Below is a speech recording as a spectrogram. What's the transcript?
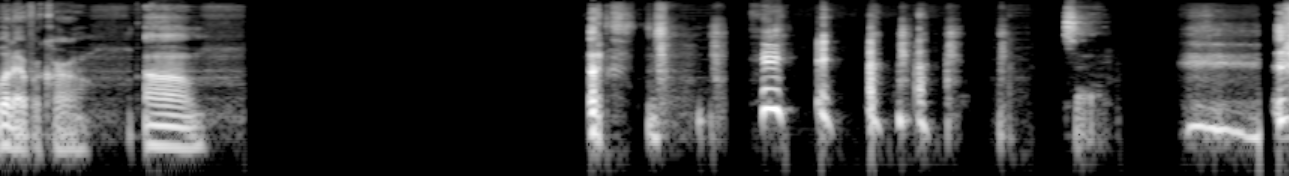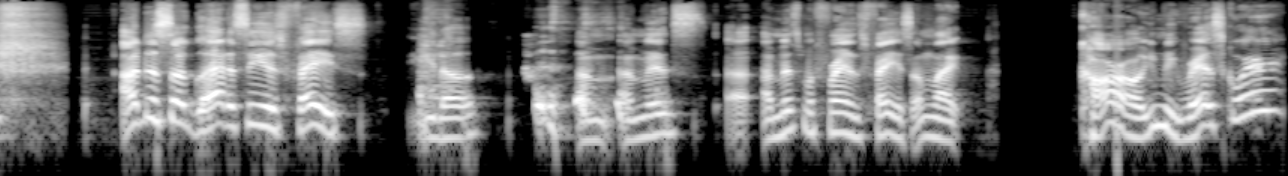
whatever, Carl. Um, the- I'm just so glad to see his face. You know, I'm, I miss uh, I miss my friend's face. I'm like, Carl, you mean Red Square?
